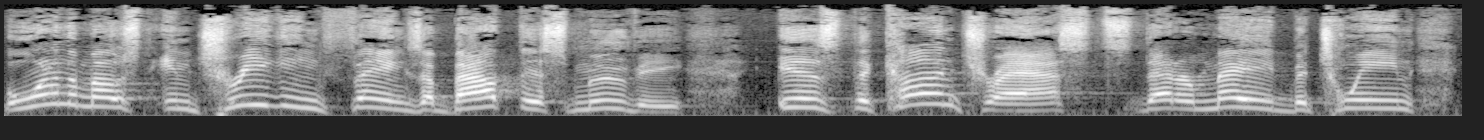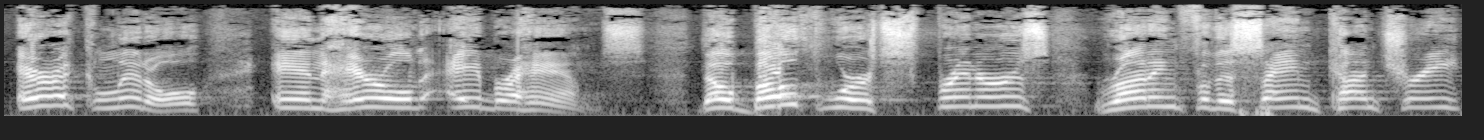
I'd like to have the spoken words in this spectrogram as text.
But one of the most intriguing things about this movie is the contrasts that are made between Eric Liddell and Harold Abrahams. Though both were sprinters running for the same country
